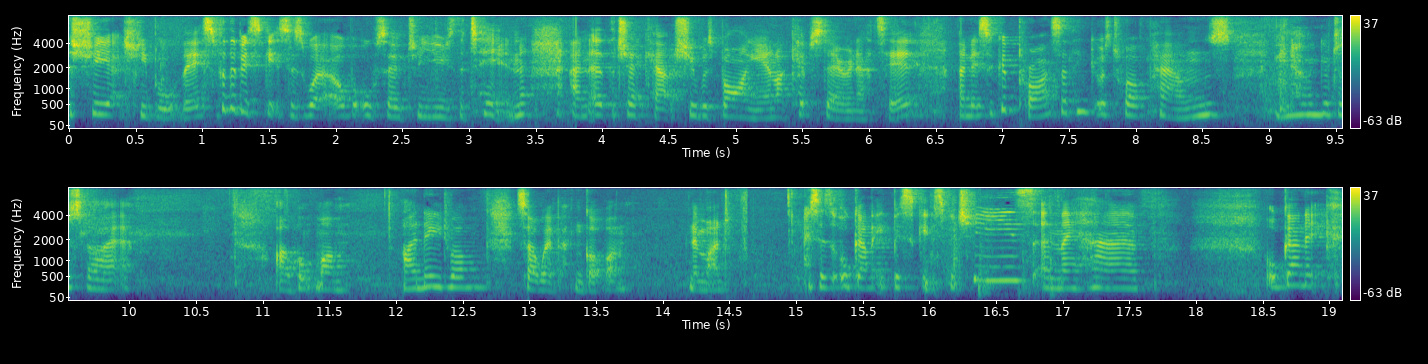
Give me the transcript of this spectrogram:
she actually bought this for the biscuits as well but also to use the tin. And at the checkout she was buying it and I kept staring at it. And it's a good price. I think it was 12 pounds. You know when you're just like I want one. I need one. So I went back and got one. Never mind. It says organic biscuits for cheese and they have organic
